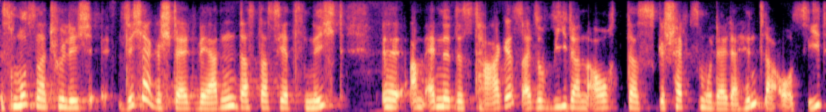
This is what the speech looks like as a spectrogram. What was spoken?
Es muss natürlich sichergestellt werden, dass das jetzt nicht äh, am Ende des Tages, also wie dann auch das Geschäftsmodell dahinter aussieht.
